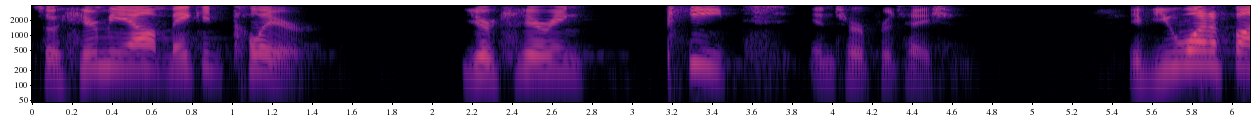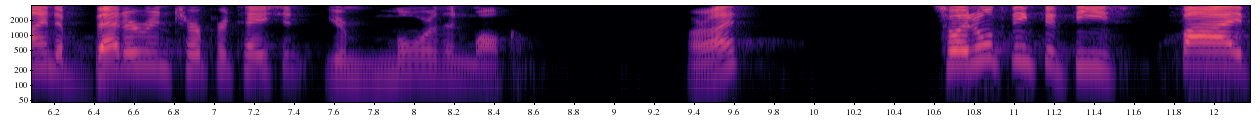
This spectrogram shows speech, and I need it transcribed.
So hear me out, make it clear. You're hearing Pete's interpretation. If you want to find a better interpretation, you're more than welcome. All right? So I don't think that these five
